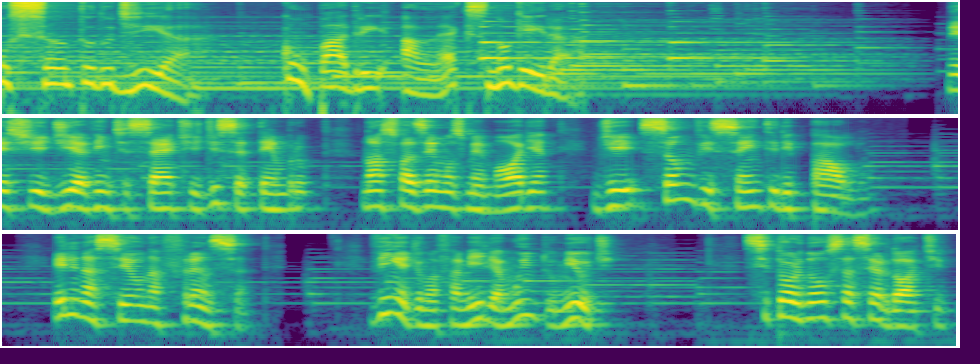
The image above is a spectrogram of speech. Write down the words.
O Santo do Dia, com Padre Alex Nogueira. Neste dia 27 de setembro, nós fazemos memória de São Vicente de Paulo. Ele nasceu na França. Vinha de uma família muito humilde. Se tornou sacerdote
